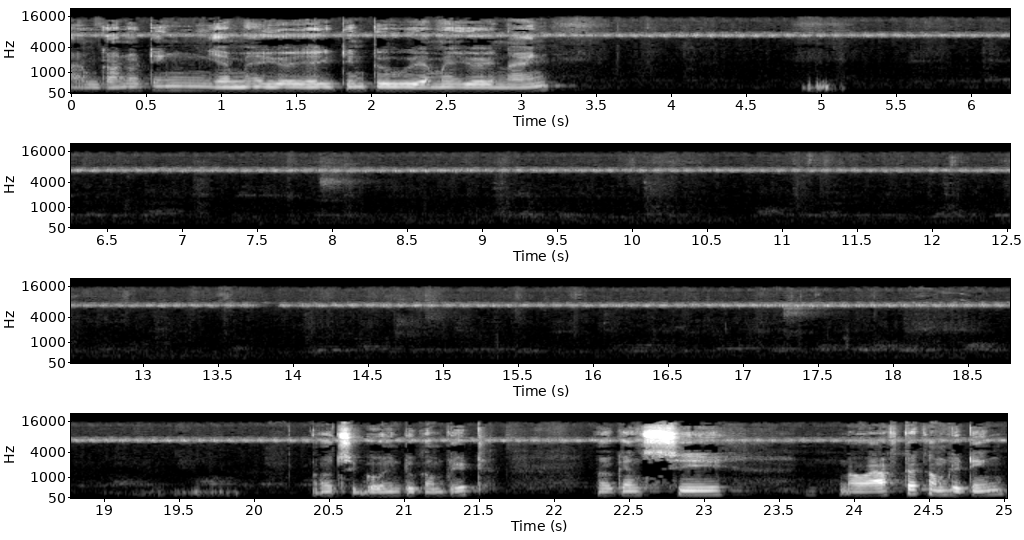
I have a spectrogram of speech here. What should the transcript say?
I'm connecting MIUI 8 into MIUI 9 now it's going to complete. Now you can see now after completing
